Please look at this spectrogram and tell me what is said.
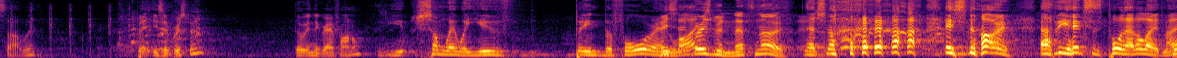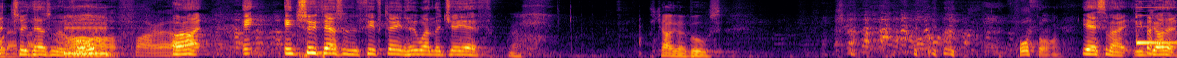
Start with? But is it Brisbane? They were in the grand final. You, somewhere where you've been before and He said liked? Brisbane. That's no. That's not. it's no. Uh, the answer's Port Adelaide, mate. 2004. Oh, far out. All right. In, in 2015, who won the GF? Chicago Bulls. Hawthorn. Yes, mate. You've got it.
